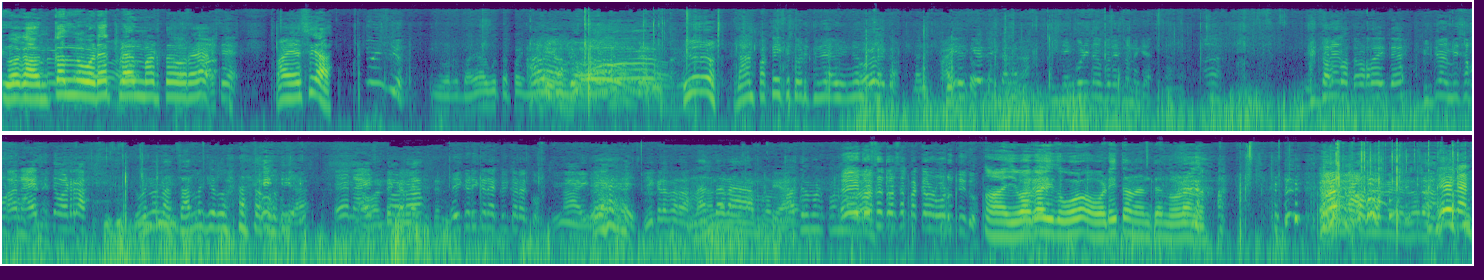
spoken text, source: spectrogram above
ಇವಾಗ ಅಂಕಲ್ ಹೊಡೆಯಕ್ ಪ್ಲಾನ್ ಮಾಡ್ತಾವ್ರೆ ಹಾ ಎಸಿಯಾ ನಾನ್ ಪಕ್ಕಕ್ಕೆ ತೊಡಿತೀನಿ ಇನ್ನೊಂದು ಪಕ್ಕ. ನನ್ ಹೆಂಗ್ ಹೊಡಿತಾನೆ ಗೊತ್ತಾಯ್ತು ನನಗೆ? ಮೀಸೆ ಚರ್ಲಗಿಲ್ಲ ಈ ಕಡೆ ಈ ಕಡೆ ಹಾಕು, ಈ ಕಡೆ ಬರ ನಂದನ ಮದುವೆ ಮಾಡ್ಕೊಂಡು ಏ, ತೋರ್ಸು, ತೋರ್ಸು, ಪಕ್ಕ. ಹಾ ಇವಾಗ ಇದು ಹೊಡಿತಾನಂತೆ ನೋಡೋಣ. ಏ ನನ್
